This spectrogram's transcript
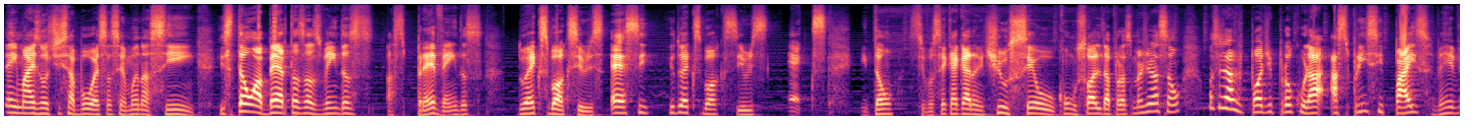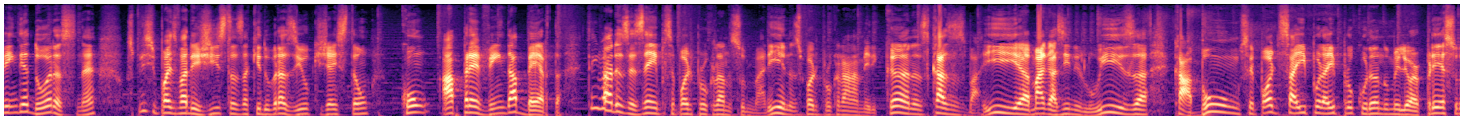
Tem mais notícia boa essa semana sim. Estão abertas as vendas, as pré-vendas do Xbox Series S e do Xbox Series X. Então, se você quer garantir o seu console da próxima geração, você já pode procurar as principais revendedoras, né? Os principais varejistas aqui do Brasil que já estão com a pré-venda aberta. Tem vários exemplos, você pode procurar no Submarino, você pode procurar na Americanas, Casas Bahia, Magazine Luiza, Cabum, você pode sair por aí procurando o melhor preço,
